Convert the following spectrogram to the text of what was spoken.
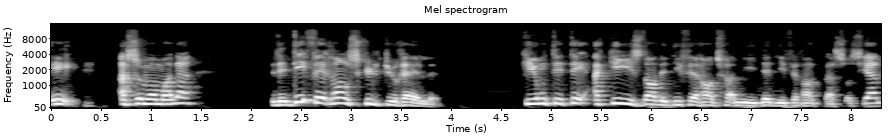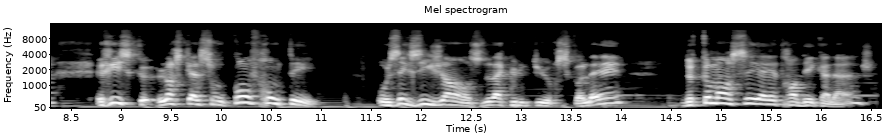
et à ce moment-là, les différences culturelles qui ont été acquises dans les différentes familles des différentes classes sociales risquent, lorsqu'elles sont confrontées aux exigences de la culture scolaire, de commencer à être en décalage,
